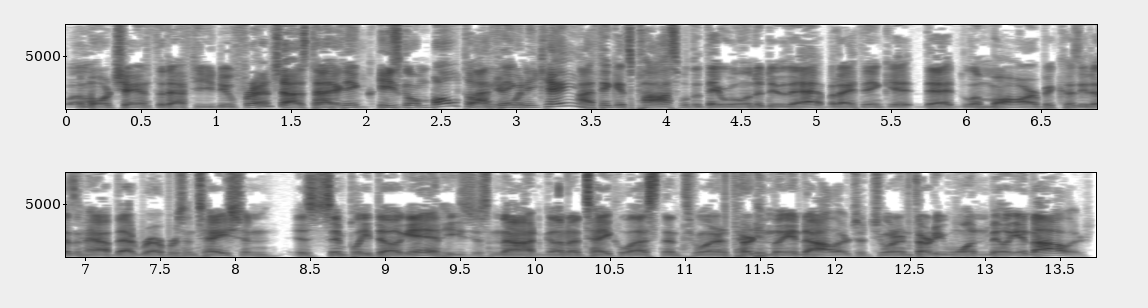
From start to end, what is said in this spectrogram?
Well- the more chance that after you do franchise tag, I think he's going to bolt on I you think- when he can. I think it's possible that they were willing to do that, but I think it, that Lamar, because he doesn't have that representation, is simply dug in. He's just not going to take less than two hundred thirty million dollars or two hundred thirty-one million dollars,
